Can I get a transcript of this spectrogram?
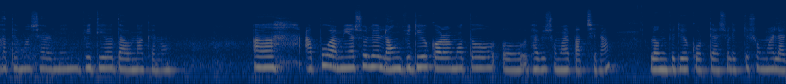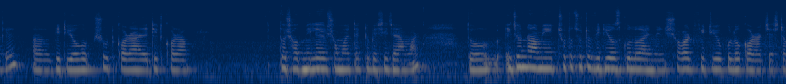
ফাতেমা শারমিন ভিডিও দাও না কেন? আপু, আমি আসলে লং ভিডিও করার মতো ওইভাবে সময় পাচ্ছি না। লং ভিডিও করতে আসলে একটু সময় লাগে। ভিডিও শ্যুট করা এডিট করা, তো সব মিলে সময়টা একটু বেশি যায় আমার। তো এই জন্য আমি ছোট ছোট ভিডিওসগুলো আই মিন শর্ট ভিডিওগুলো করার চেষ্টা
